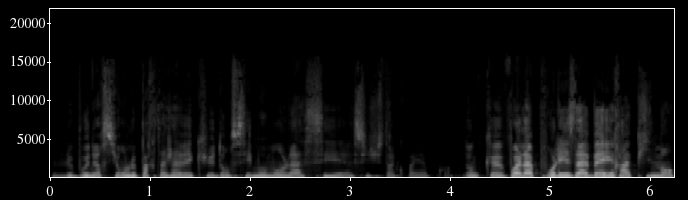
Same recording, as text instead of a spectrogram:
le bonheur, si on le partage avec eux dans ces moments-là, c'est c'est juste incroyable, quoi. Donc euh, voilà pour les abeilles rapidement.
